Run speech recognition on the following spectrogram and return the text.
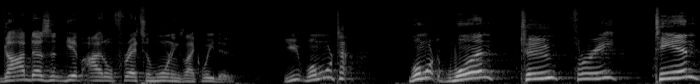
God doesn't give idle threats and warnings like we do. You one more time. One more one, two, three, ten.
